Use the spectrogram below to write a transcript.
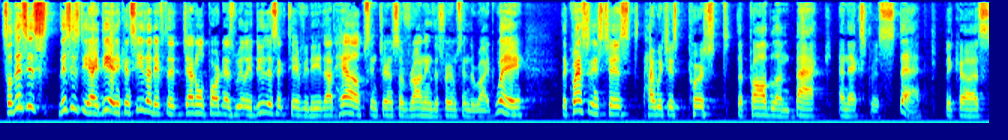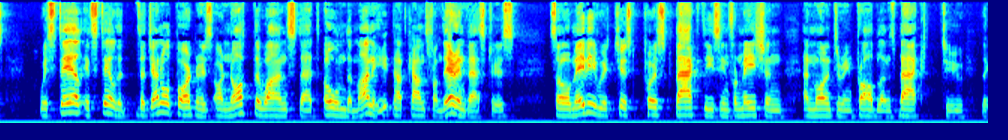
So this is, this is the idea. You can see that if the general partners really do this activity, that helps in terms of running the firms in the right way. The question is just how we just pushed the problem back an extra step because we still, it's still the, the general partners are not the ones that own the money. That comes from their investors. So maybe we just pushed back these information and monitoring problems back to the,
